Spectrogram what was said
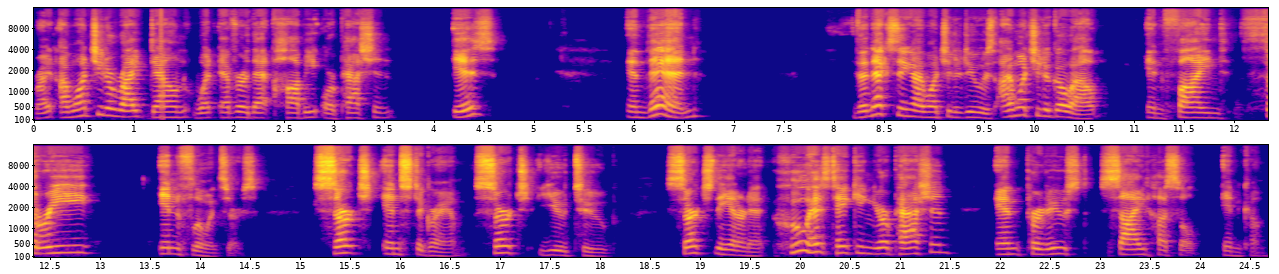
right? I want you to write down whatever that hobby or passion is. And then the next thing I want you to do is I want you to go out and find three influencers. Search Instagram, search YouTube, search the internet. Who has taken your passion and produced side hustle income?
